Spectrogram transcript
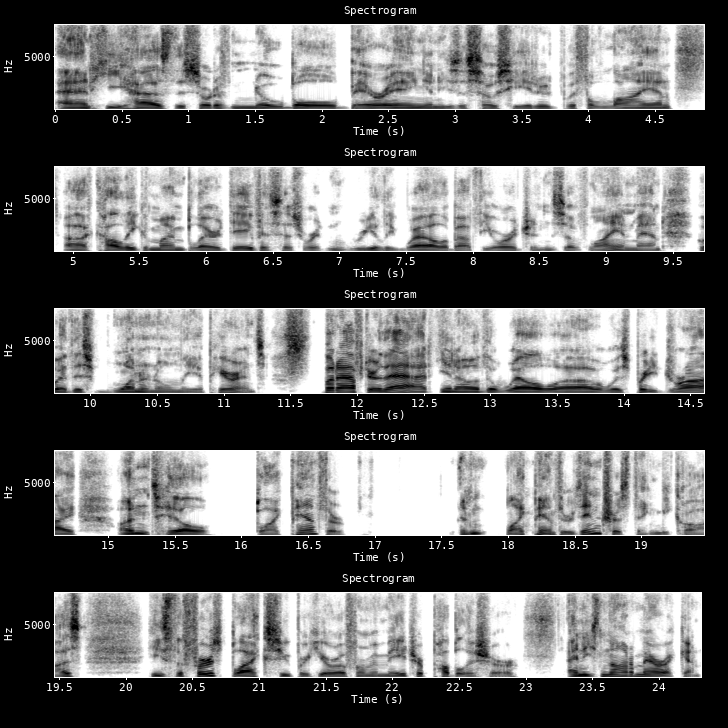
And he has this sort of noble bearing, and he's associated with the lion. A colleague of mine, Blair Davis, has written really well about the origins of Lion Man, who had this one and only appearance. But after that, you know, the well uh, was pretty dry until Black Panther. And Black Panther is interesting because he's the first black superhero from a major publisher, and he's not American.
